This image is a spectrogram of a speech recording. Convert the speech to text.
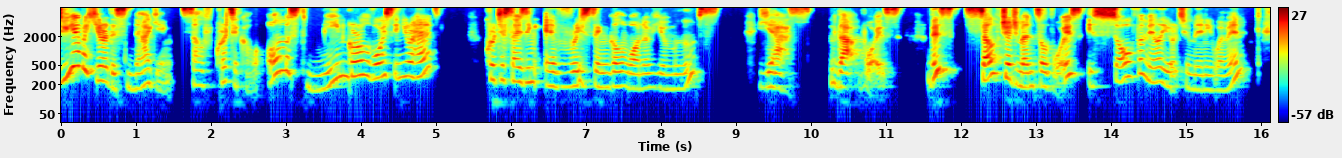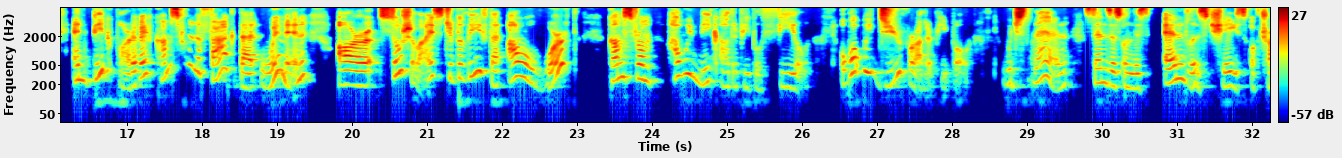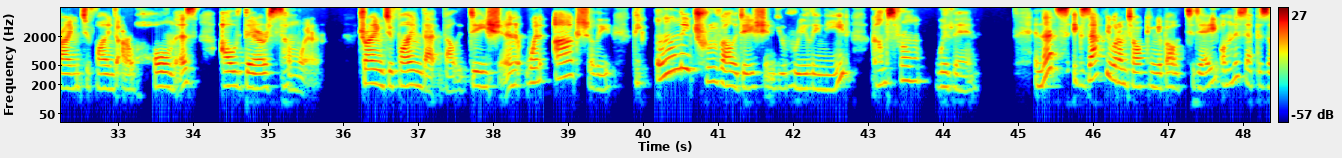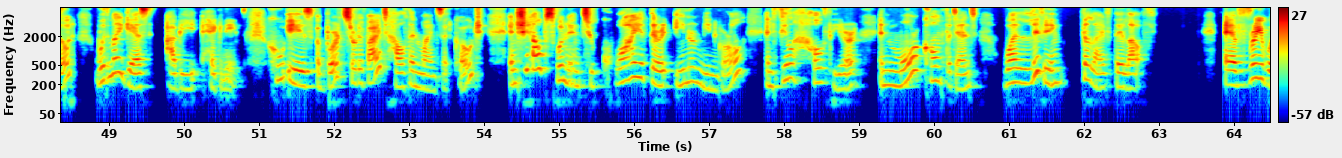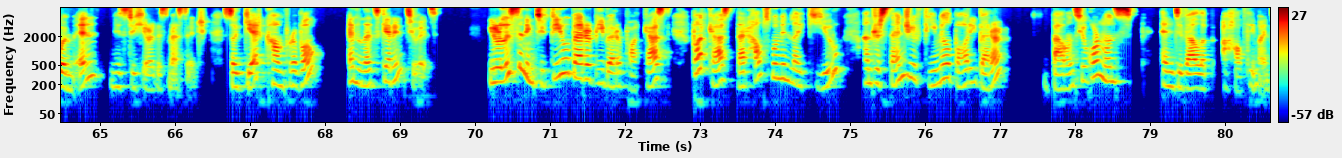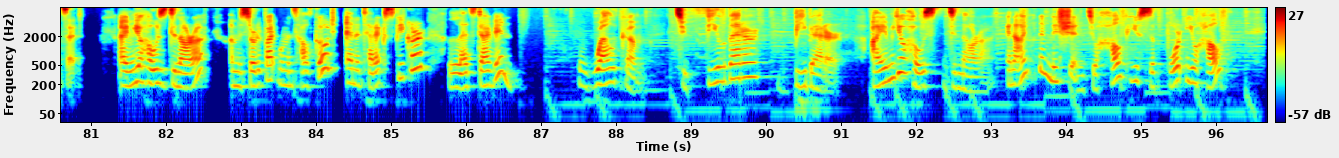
Do you ever hear this nagging, self critical, almost mean girl voice in your head? Criticizing every single one of your moves? Yes, that voice. This self judgmental voice is so familiar to many women, and big part of it comes from the fact that women are socialized to believe that our worth comes from how we make other people feel or what we do for other people, which then sends us on this endless chase of trying to find our wholeness out there somewhere trying to find that validation when actually the only true validation you really need comes from within. And that's exactly what I'm talking about today on this episode with my guest, Abbey Heagney, who is a board certified health and mindset coach. And she helps women to quiet their inner mean girl and feel healthier and more confident while living the life they love. Every woman needs to hear this message. So get comfortable and let's get into it. You're listening to Feel Better, Be Better podcast, podcast that helps women like you understand your female body better, balance your hormones, and develop a healthy mindset. I'm your host, Dinara. I'm a certified women's health coach and a TEDx speaker. Let's dive in. Welcome to Feel Better, Be Better I am your host, Dinara, and I'm on a mission to help you support your health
